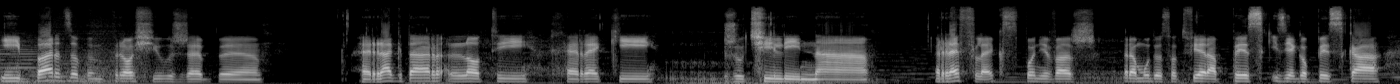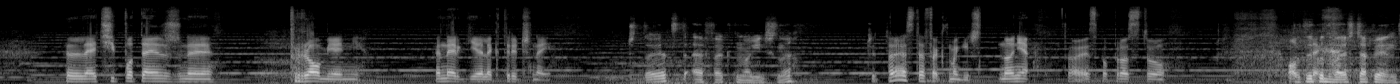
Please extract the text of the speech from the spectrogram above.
I bardzo bym prosił, żeby Ragdar, Loti, Hereki, rzucili na refleks, ponieważ Ramudos otwiera pysk i z jego pyska leci potężny promień energii elektrycznej. Czy to jest efekt magiczny? Czy to jest efekt magiczny? No nie, to jest po prostu To oddech. tylko 25.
